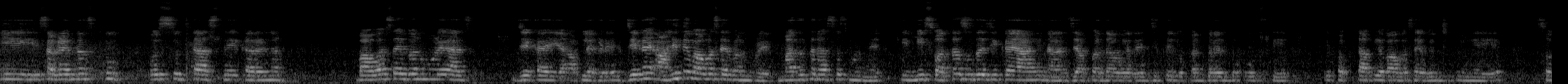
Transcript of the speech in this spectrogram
की सगळ्यांनाच खूप उत्सुकता असते कारण बाबासाहेबांमुळे आज जे काही आपल्याकडे जे काही आहे ते बाबासाहेबांमुळे. माझं तर असंच म्हणणं आहे की मी स्वतः सुद्धा जी काही आहे ना ज्या पदावर आहे जिथे लोकांपर्यंत पोहोचते ते फक्त आपल्या बाबासाहेबांची पुण्य आहे. सो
